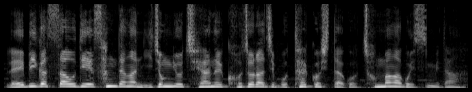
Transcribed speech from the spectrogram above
레비가 사우디에 상당한 이적료 제한을 거절하지 못할 것이라고 전망하고 있습니다.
